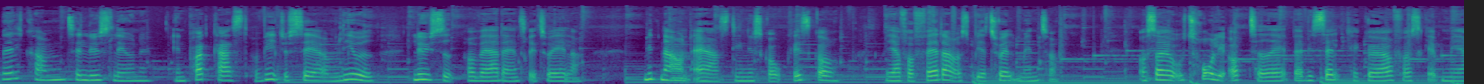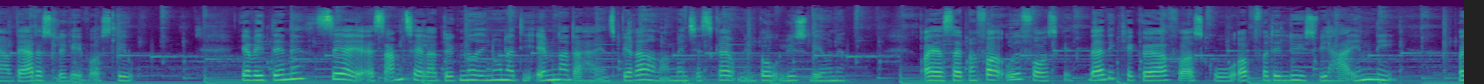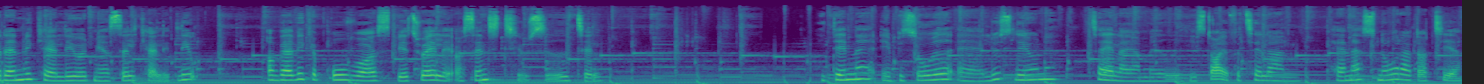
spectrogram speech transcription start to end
Velkommen til Lyslevende, en podcast og videoserie om livet, lyset og hverdagens ritualer. Mit navn er Stine Skov Kvistgaard, og jeg er forfatter og spirituel mentor. Og så er jeg utrolig optaget af, hvad vi selv kan gøre for at skabe mere hverdagslykke i vores liv. Jeg vil i denne serie af samtaler dykke ned i nogle af de emner, der har inspireret mig, mens jeg skrev min bog Lyslevende. Og jeg har sat mig for at udforske, hvad vi kan gøre for at skrue op for det lys, vi har indeni, hvordan vi kan leve et mere selvkærligt liv, og hvad vi kan bruge vores spirituelle og sensitive side til. I denne episode af Lyslevende taler jeg med historiefortælleren Hanna Snoradottir,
